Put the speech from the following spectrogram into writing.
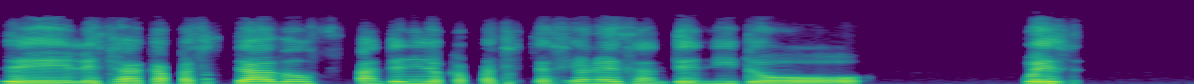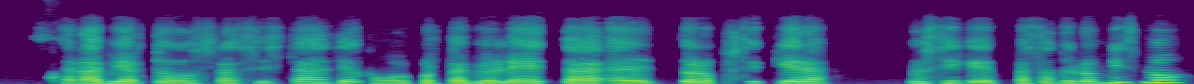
se les ha capacitado, han tenido capacitaciones, han tenido pues se han abierto las estancias como Portavioleta, eh, todo lo que usted quiera, pero sigue pasando lo mismo.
